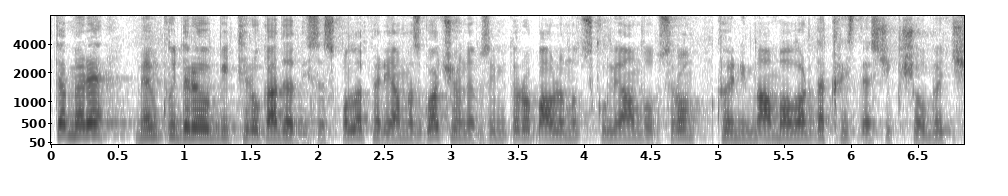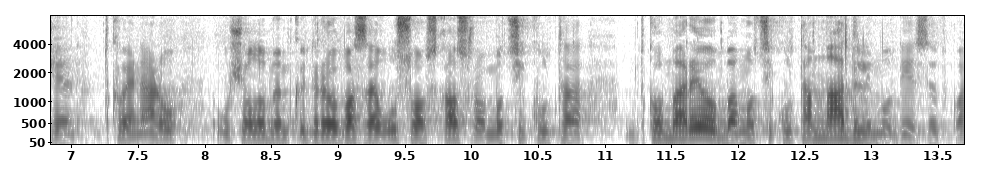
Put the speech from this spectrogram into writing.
და მე მემკვიდრეობით რომ გადადის ეს ყველაფერი ამას გვაჩვენებს, იმიტომ რომ პავლე მოციქული ამბობს, რომ თქვენი мама ვარ და ქრისტესში გშობეთ შენ. თქვენ, ანუ უშუალო მემკვიდრეობაზე უსვავს ხალხს, რომ მოციქულთა მდგომარეობა, მოციქულთა მადლი, მოდი ესე ვთქვა.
